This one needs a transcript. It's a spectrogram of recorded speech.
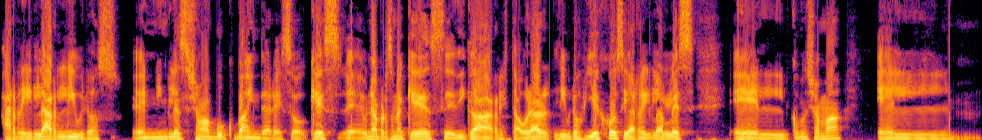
arreglar libros. En inglés se llama bookbinder eso, que es eh, una persona que se dedica a restaurar libros viejos y arreglarles el, ¿cómo se llama? El,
